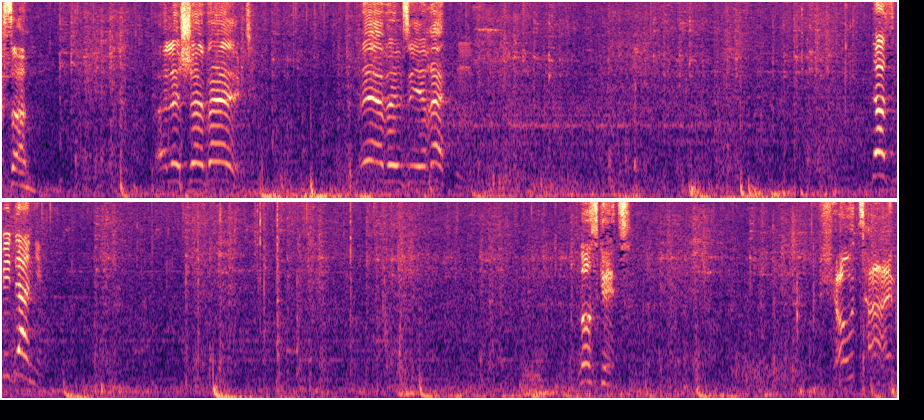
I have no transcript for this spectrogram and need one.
das an! Höllische Welt! Wer will sie retten? До свидания. Los geht's! Showtime!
